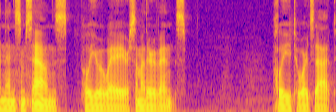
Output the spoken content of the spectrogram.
and then some sounds pull you away, or some other events pull you towards that.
